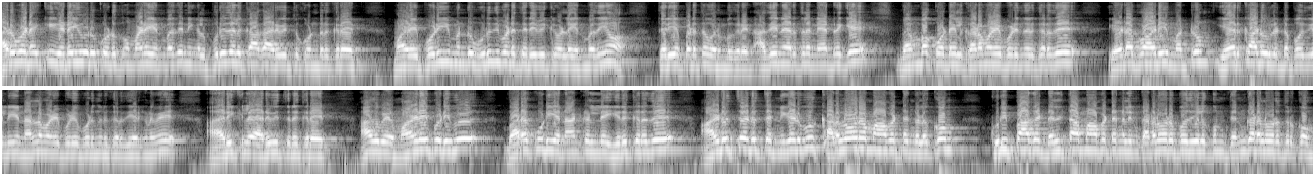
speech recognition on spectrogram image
அறுவடைக்கு இடையூறு கொடுக்கும் மழை என்பதை நீங்கள் புரிதலுக்காக அறிவித்துக் கொண்டிருக்கிறேன். மழை பொழியும் என்று உறுதிப்பட தெரிவிக்கவில்லை என்பதையும் தெரியப்படுத்த விரும்புகிறேன். அதே நேரத்தில் நேற்றைக்கே வெம்பக்கோட்டையில் கனமழை பொழிந்திருக்கிறது. எடப்பாடி மற்றும் ஏற்காடு உள்ளிட்ட பகுதிகளையும் நல்ல மழை பொழிவு பொழிந்திருக்கிறது. ஏற்கனவே அறிக்கையில் அறிவித்திருக்கிறேன். ஆகவே மழை பொழிவு வரக்கூடிய நாட்களிலே இருக்கிறது. அடுத்தடுத்த நிகழ்வு கடலோர மாவட்டங்களுக்கும் குறிப்பாக டெல்டா மாவட்டங்களின் கடலோர பகுதிகளுக்கும் தென்கடலோரத்திற்கும்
